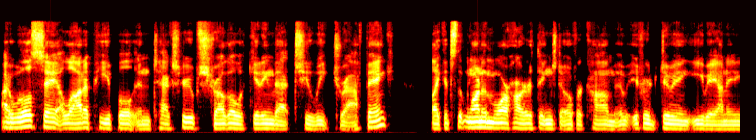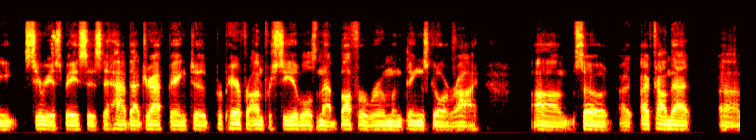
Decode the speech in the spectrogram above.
I will say a lot of people in text groups struggle with getting that two week draft bank like it's the, one of the more harder things to overcome if you're doing eBay on any serious basis to have that draft bank to prepare for unforeseeables and that buffer room when things go awry. Um, so I, I found that uh,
